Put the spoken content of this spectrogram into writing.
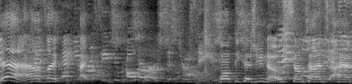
Yeah, I was like, Then you proceed to call her her sister's name. well, because you know, sometimes I have,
